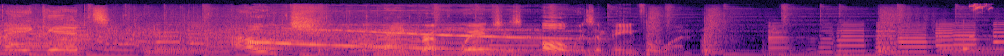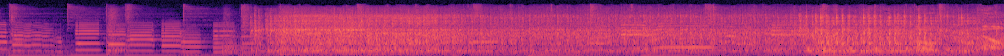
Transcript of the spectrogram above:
Make it? Ouch. The bankrupt wedge is always a painful one. Oh no.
